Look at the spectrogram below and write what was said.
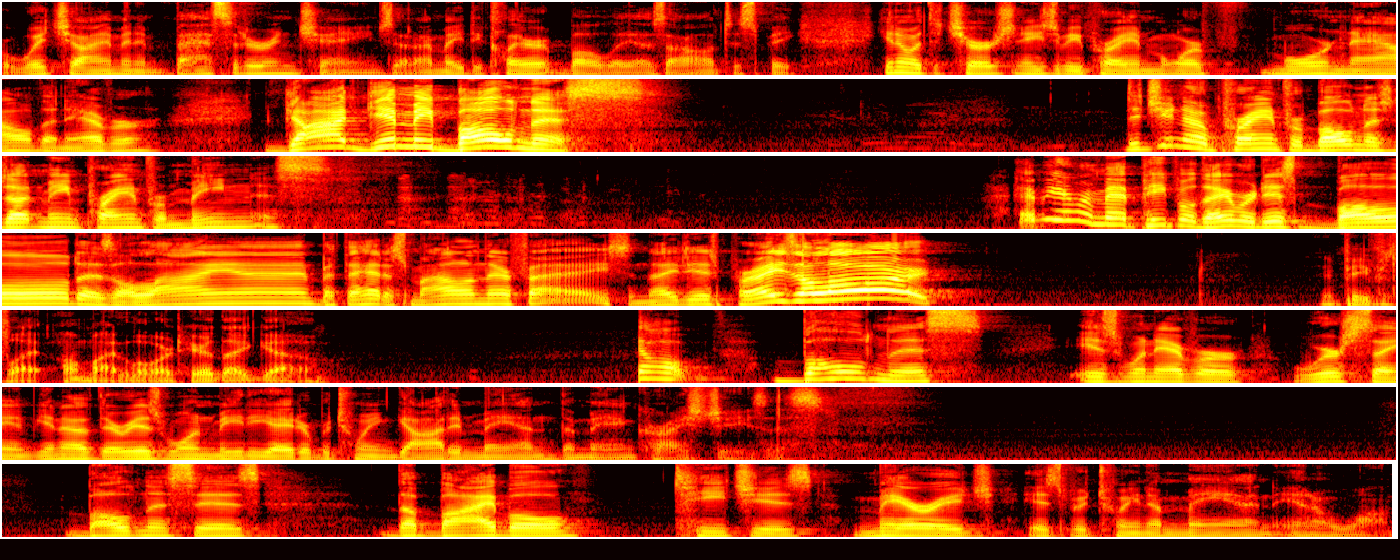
for which I am an ambassador in chains, that I may declare it boldly as I ought to speak. You know what the church needs to be praying more, more now than ever? God, give me boldness. Did you know praying for boldness doesn't mean praying for meanness? Have you ever met people, they were just bold as a lion, but they had a smile on their face and they just, praise the Lord. And people's like, oh my Lord, here they go. Y'all, boldness is whenever we're saying, you know, there is one mediator between God and man, the man Christ Jesus. Boldness is the Bible teaches marriage is between a man and a woman.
